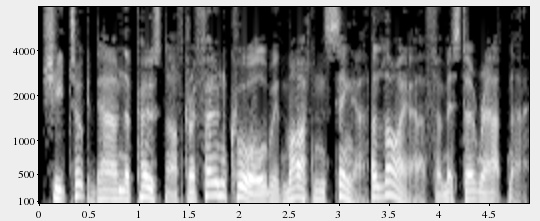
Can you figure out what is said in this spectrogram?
She took down the post after a phone call with Martin Singer, a lawyer for Mr. Ratner.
